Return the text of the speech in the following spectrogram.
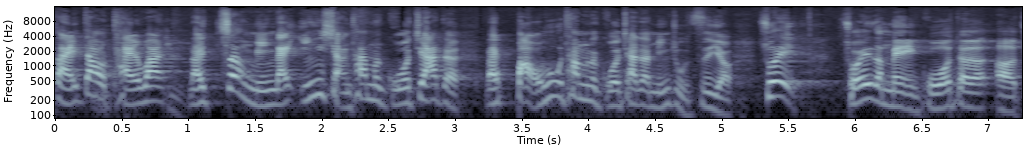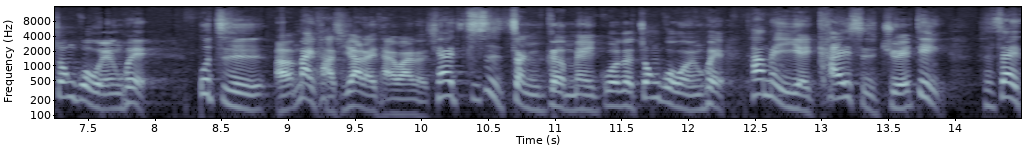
来到台湾来证明、来影响他们国家的、来保护他们的国家的民主自由。所以。所谓的美国的呃中国委员会，不止呃麦卡锡要来台湾了，现在是整个美国的中国委员会，他们也开始决定在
